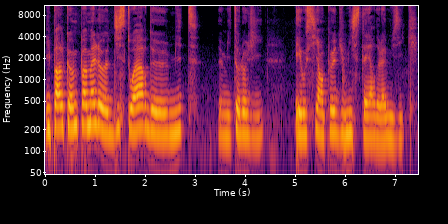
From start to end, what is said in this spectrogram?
il parle quand même pas mal euh, d'histoires, de mythes, de mythologie et aussi un peu du mystère de la musique.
